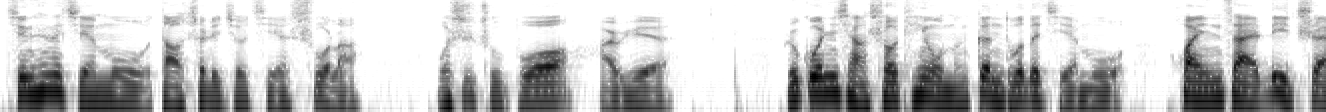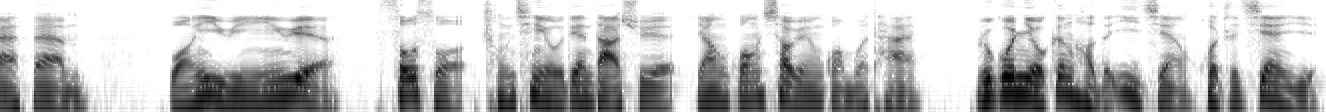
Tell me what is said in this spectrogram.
今天的节目到这里就结束了，我是主播耳月。如果你想收听我们更多的节目，欢迎在荔枝 FM、网易云音乐搜索重庆邮电大学阳光校园广播台。如果你有更好的意见或者建议，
